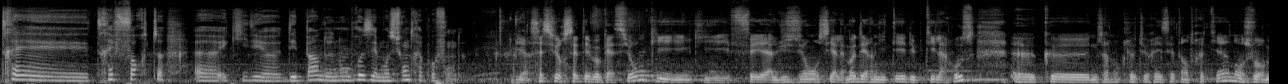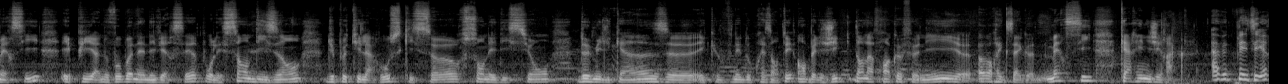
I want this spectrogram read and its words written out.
très très forte, et qui dépeint de nombreuses émotions très profondes. Eh c'est sur cette évocation qui, fait allusion aussi à la modernité du petit Larousse euh, que nous allons clôturer cet entretien, dont je vous remercie. Et puis à nouveau bon anniversaire pour les 110 ans du petit Larousse qui sort son édition 2015 euh, et que vous venez de nous présenter en Belgique dans la francophonie euh, hors hexagone. Merci Karine Girac. Avec plaisir.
